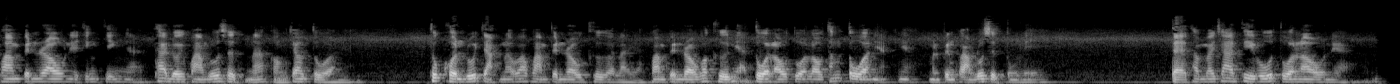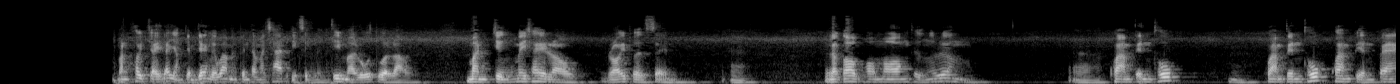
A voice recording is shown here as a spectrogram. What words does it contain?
ความเป็นเราเนี่ยจริงๆอะถ้าโดยความรู้สึกนะของเจ้าตัวเนี่ย ทุกคนรู้จักนะว่าความเป็นเราคืออะไรอะความเป็นเราก็คือเนี่ย ตัวเราตัวเราทั้งตัวเนี่ย เนี่ยมันเป็นความรู้สึกตรงนี้ แต่ธรรมชาติที่รู้ตัวเราเนี่ย มันเข้าใจได้อย่างแจ่มแจ้งเลยว่ามันเป็นธรรมชาติอีกสิ่งหนึ่งที่มารู้ตัวเรา มันจึงไม่ใช่เราร้อยเปอร์เซ็นต์แล้วก็พอมองถึงเรื่องอความเป็นทุกข์ความเป็นทุกข์ความเปลี่ยนแปลง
